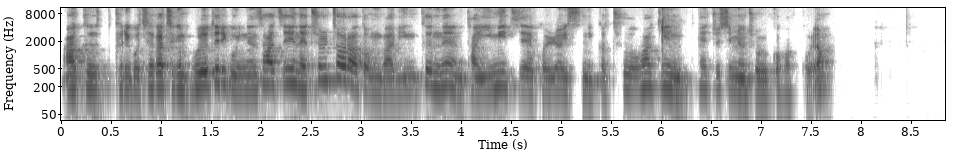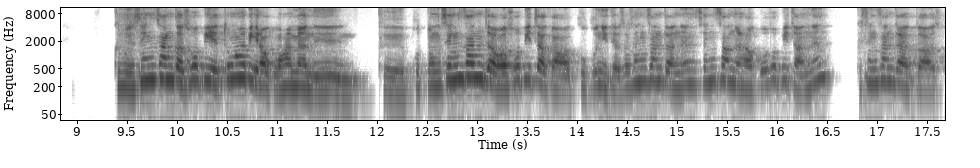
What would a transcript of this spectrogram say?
아, 그, 그리고 제가 지금 보여드리고 있는 사진의 출처라던가 링크는 다 이미지에 걸려 있으니까 추후 확인해 주시면 좋을 것 같고요. 그 생산과 소비의 통합이라고 하면은 그 보통 생산자와 소비자가 구분이 돼서 생산자는 생산을 하고 소비자는 그 생산자가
